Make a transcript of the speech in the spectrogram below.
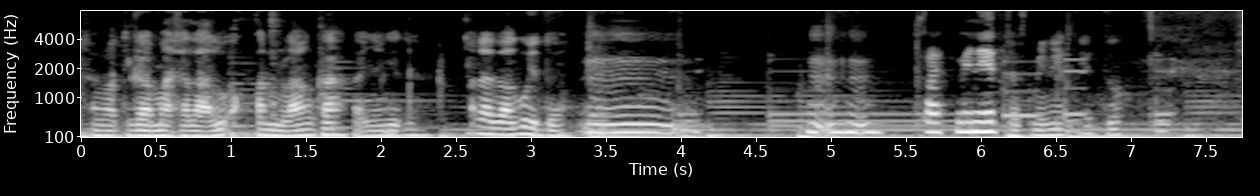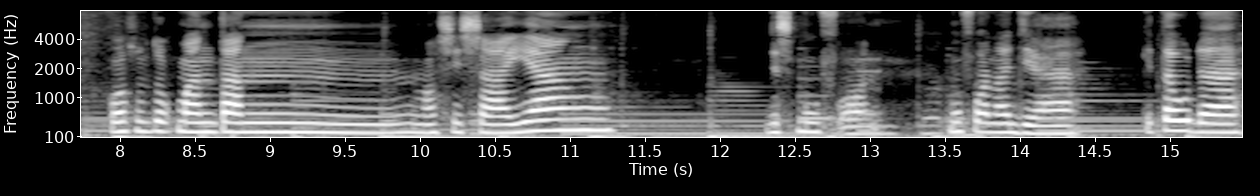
sama tinggal masa lalu aku kan melangkah kayaknya gitu kan ada lagu itu Mm. Mm-mm. Five minute. 5 minute itu Quotes untuk mantan masih sayang. Just move on. Move on aja. Kita udah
